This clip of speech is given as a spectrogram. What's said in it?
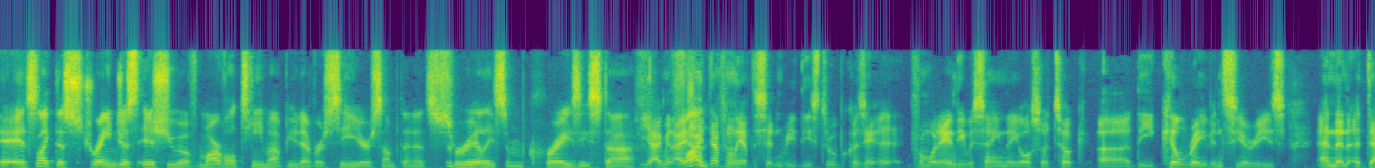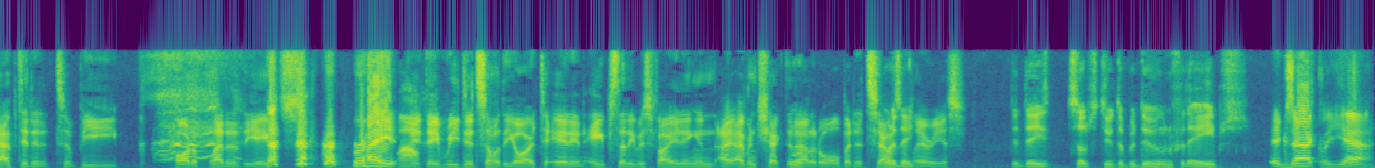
it's like the strangest issue of Marvel team up you'd ever see or something. It's really some crazy stuff. Yeah, I mean, I, I definitely have to sit and read these through because, uh, from what Andy was saying, they also took uh, the Killraven series and then adapted it to be part of Planet of the Apes. right. Wow. They, they redid some of the art to add in apes that he was fighting, and I haven't checked it What- out at all, but it sounds they- hilarious. Did they substitute the Badoon for the apes? Exactly. Yeah.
